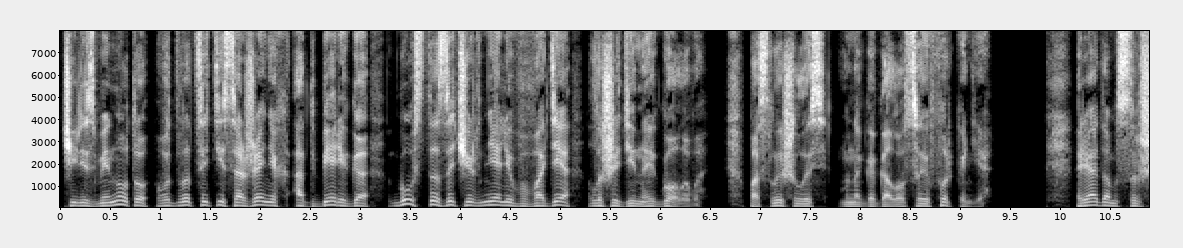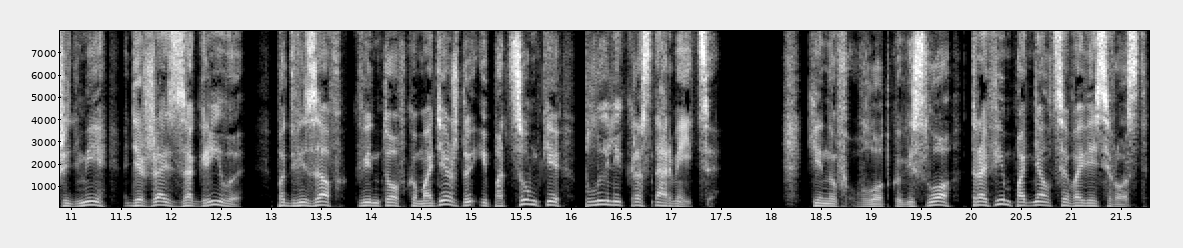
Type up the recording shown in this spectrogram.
Через минуту в двадцати сажениях от берега густо зачернели в воде лошадиные головы. Послышалось многоголосое фырканье. Рядом с лошадьми, держась за гривы, подвязав к винтовкам одежду и подсумки, плыли красноармейцы. Кинув в лодку весло, Трофим поднялся во весь рост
